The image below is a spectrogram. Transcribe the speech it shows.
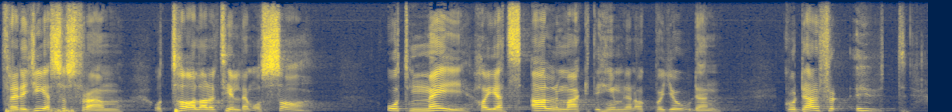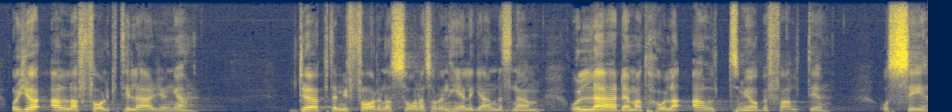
trädde Jesus fram och talade till dem och sa Åt mig har getts all makt i himlen och på jorden. Gå därför ut och gör alla folk till lärjungar. Döp dem i Faderns och Sonens och den helige Andes namn och lär dem att hålla allt som jag har befallt er. Och se,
